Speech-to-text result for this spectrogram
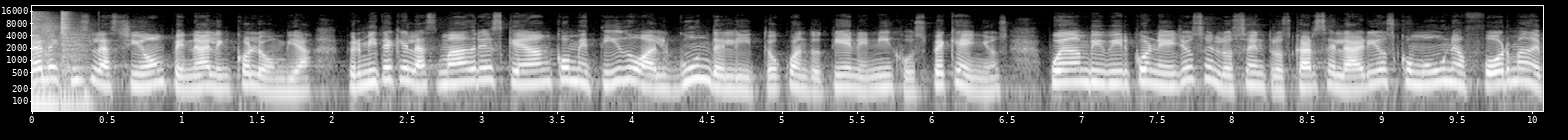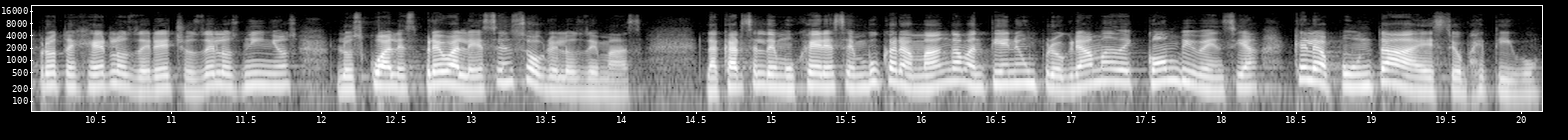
La legislación penal en Colombia permite que las madres que han cometido algún delito cuando tienen hijos pequeños puedan vivir con ellos en los centros carcelarios como una forma de proteger los derechos de los niños, los cuales prevalecen sobre los demás. La cárcel de mujeres en Bucaramanga mantiene un programa de convivencia que le apunta a este objetivo.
